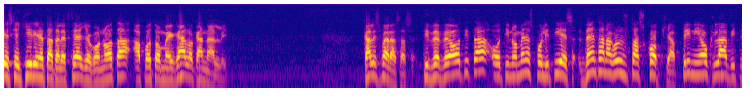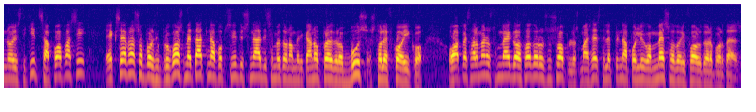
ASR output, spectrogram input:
Κυρίες και κύριοι, είναι τα τελευταία γεγονότα από το μεγάλο κανάλι. Καλησπέρα σας. Τη βεβαιότητα ότι οι Ηνωμένες Πολιτείες δεν θα αναγνωρίσουν τα Σκόπια πριν η ΕΟΚ λάβει την οριστική της απόφαση, εξέφρασε ο Πρωθυπουργός μετά την απόψινή του συνάντηση με τον Αμερικανό πρόεδρο Μπούς στο Λευκό Οίκο. Ο απεσταλμένος του Μέγκα, ο Θόδωρος Ζουσόπουλος, μας έστειλε πριν από λίγο μέσω δορυφόρου το ρεπορτάζ.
